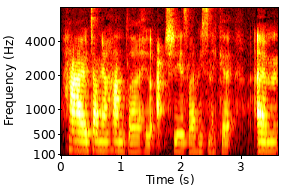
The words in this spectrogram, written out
how Daniel Handler, who actually is Lemony Snicket, um,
